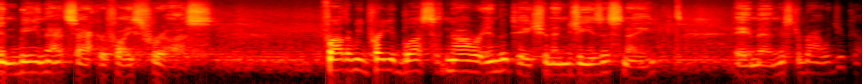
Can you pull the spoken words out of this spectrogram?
and being that sacrifice for us. Father, we pray you bless now our invitation in Jesus' name. Amen. Mr. Brown, would you come?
